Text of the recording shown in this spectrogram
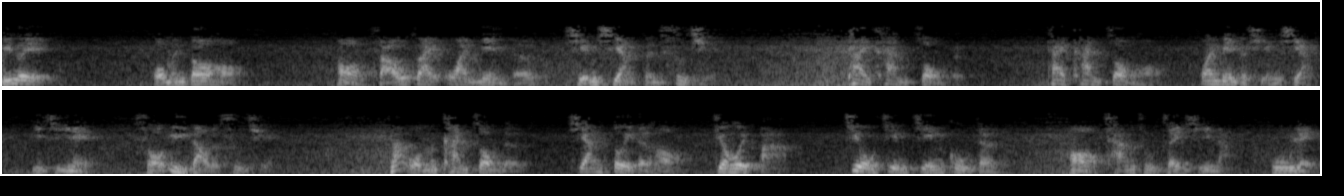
因为我们都哦哦着在外面的形象跟事情。太看重了，太看重哦，外面的形象以及呢所遇到的事情，那我们看重了，相对的哈，就会把就近坚固的哦常住真心呐忽略。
